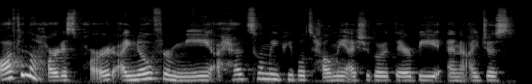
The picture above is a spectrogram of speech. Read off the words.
often the hardest part. I know for me, I had so many people tell me I should go to therapy, and I just,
